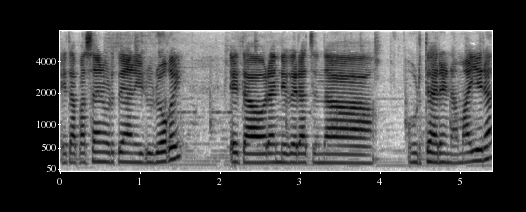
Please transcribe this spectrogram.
eta pasaren urtean irurogei, eta oraindik geratzen da urtearen amaiera.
